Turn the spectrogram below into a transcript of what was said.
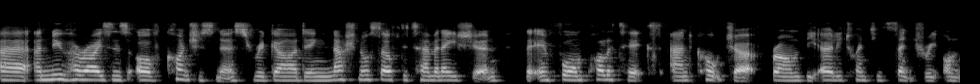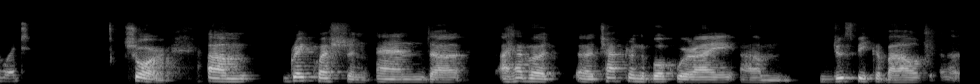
uh, and new horizons of consciousness regarding national self-determination that inform politics and culture from the early 20th century onward? Sure. Um, great question. And uh, I have a, a, chapter in the book where I um, do speak about, uh,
